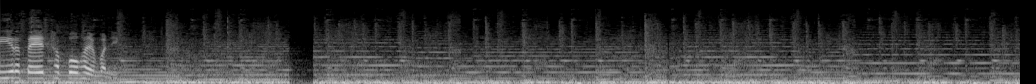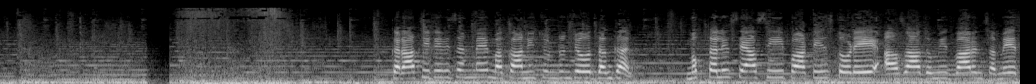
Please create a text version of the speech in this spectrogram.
तीर ते ठपो कयो वञे कराची डिवीज़न में मकानी चूंडुनि जो दंगल मुख़्तलिफ़ सियासी पार्टीज़ तोड़े आज़ाद उम्मीदवार समेत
